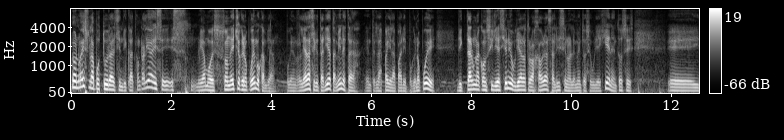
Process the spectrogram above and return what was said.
No, no es la postura del sindicato, en realidad es, digamos, son hechos que no podemos cambiar, porque en realidad la Secretaría también está entre la espalda y la pared, porque no puede dictar una conciliación y obligar a los trabajadores a salir sin los elementos de seguridad y higiene. Entonces, eh,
